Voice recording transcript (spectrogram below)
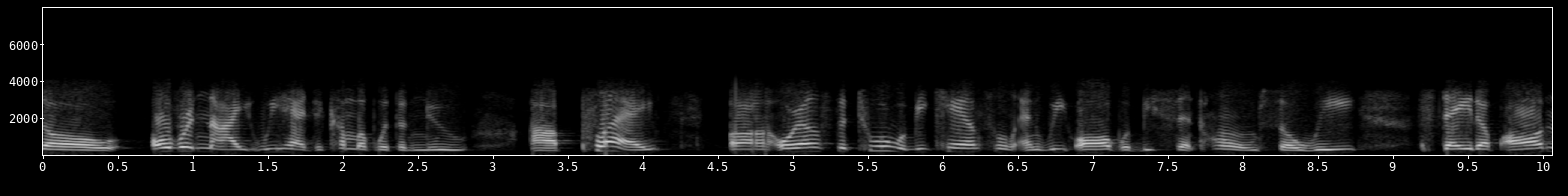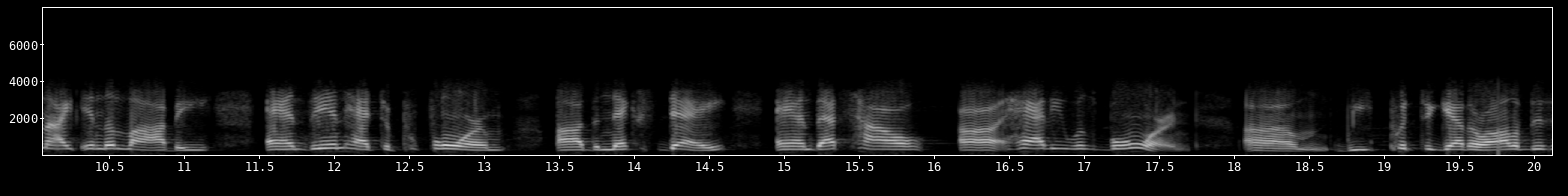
So overnight, we had to come up with a new uh, play, uh, or else the tour would be canceled and we all would be sent home. So we stayed up all night in the lobby and then had to perform uh, the next day, and that's how uh, Hattie was born. Um, we put together all of this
